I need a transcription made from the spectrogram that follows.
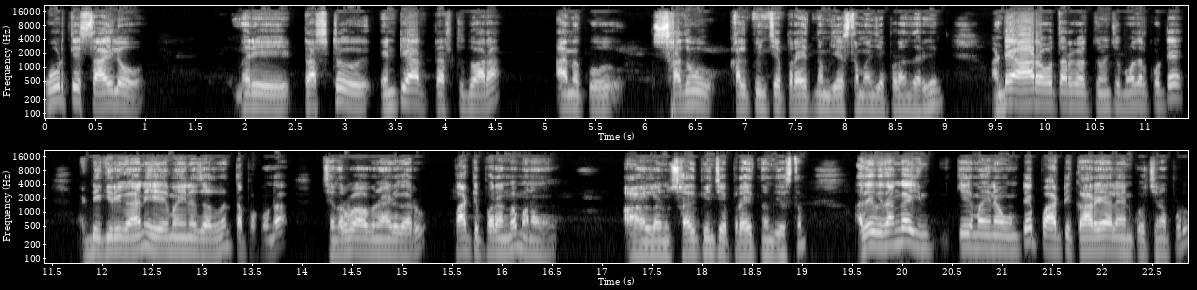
పూర్తి స్థాయిలో మరి ట్రస్ట్ ఎన్టీఆర్ ట్రస్ట్ ద్వారా ఆమెకు చదువు కల్పించే ప్రయత్నం చేస్తామని చెప్పడం జరిగింది. అంటే ఆరవ తరగతి నుంచి మొదలుకుంటే డిగ్రీ కానీ ఏమైనా చదవని తప్పకుండా చంద్రబాబు నాయుడు గారు పార్టీ పరంగా మనం వాళ్ళను చదివించే ప్రయత్నం చేస్తాం. అదేవిధంగా ఇంకేమైనా ఉంటే పార్టీ కార్యాలయానికి వచ్చినప్పుడు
